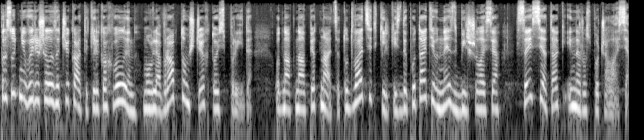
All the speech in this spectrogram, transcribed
Присутні вирішили зачекати кілька хвилин, мовляв, раптом ще хтось прийде. Однак на 15.20 кількість депутатів не збільшилася. Сесія так і не розпочалася.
